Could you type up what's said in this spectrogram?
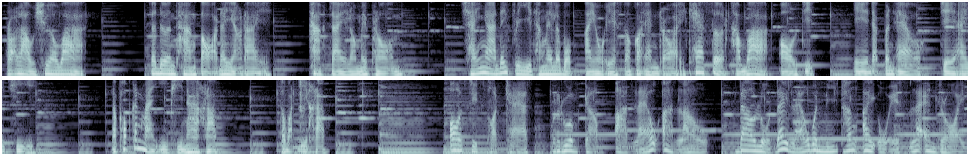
เพราะเราเชื่อว่า จะเดินทางต่อได้อย่างไร หากใจเราไม่พร้อม ใช้งานได้ฟรีทั้งในระบบ iOS แล้วก็ Android แค่เสิร์ชคำว่า All จิต A W L J I T แล้วพบกันใหม่ EP หน้าครับ สวัสดีครับออจิตพอดแคสต์ร่วมกับอ่านแล้วอ่านเล่า ดาวน์โหลดได้แล้ววันนี้ทั้ง iOS และ Android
